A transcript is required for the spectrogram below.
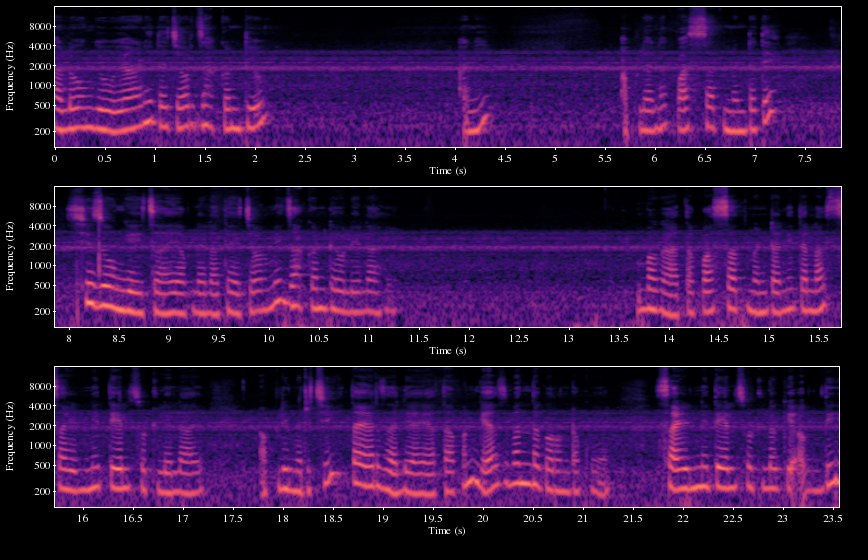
हलवून घेऊया आणि त्याच्यावर झाकण ठेवू. आणि आपल्याला पाच सात मिनटं ते शिजवून घ्यायचं आहे आपल्याला. त्याच्यावर मी झाकण ठेवलेलं आहे. बघा आता पाच सात मिनटांनी त्याला साईडने तेल सुटलेलं आहे. आपली मिरची तयार झाली आहे. आता आपण गॅस बंद करून टाकूया. साईडने तेल सुटलं की अगदी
